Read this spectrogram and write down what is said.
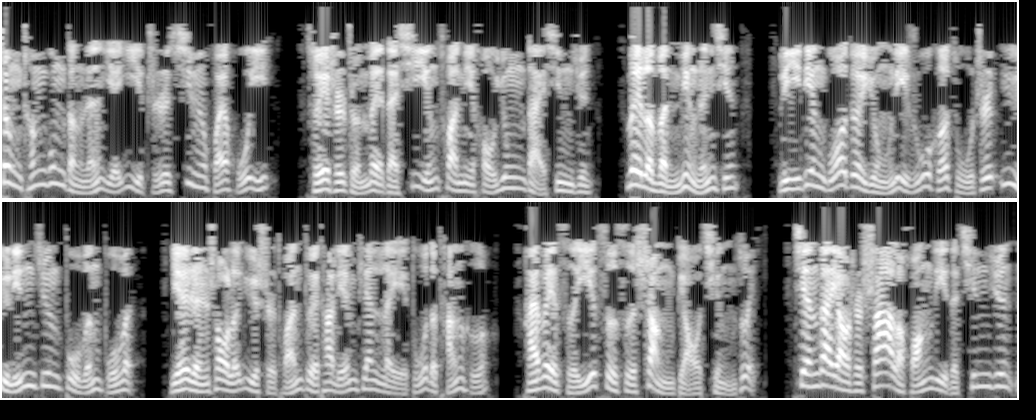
郑成功等人也一直心怀狐疑，随时准备在西营篡逆后拥戴新军。为了稳定人心，李定国对永历如何组织御林军不闻不问，也忍受了御史团对他连篇累牍的弹劾，还为此一次次上表请罪。现在要是杀了皇帝的亲军，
